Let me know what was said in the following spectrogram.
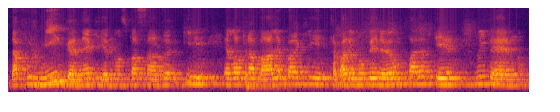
da formiga, né? Que é nosso passado, que ela trabalha para que trabalha no verão para ter no inverno.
